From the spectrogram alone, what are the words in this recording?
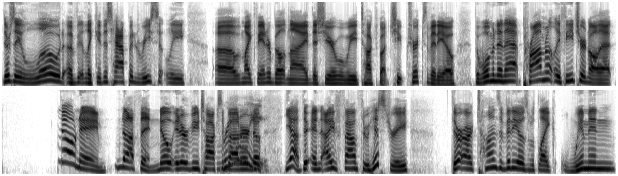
there's a load of it. Like this happened recently uh, with Mike Vanderbilt and I this year when we talked about Cheap Tricks video. The woman in that prominently featured and all that. No name, nothing. No interview talks about her. No, yeah. There, and I've found through history there are tons of videos with like women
